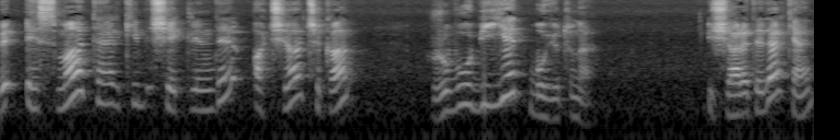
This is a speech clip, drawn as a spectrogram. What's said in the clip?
ve esma terkibi şeklinde açığa çıkan rububiyet boyutuna işaret ederken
